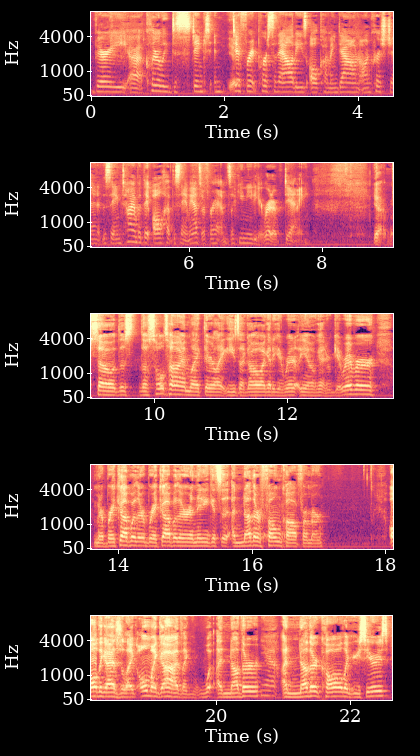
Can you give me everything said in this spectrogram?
very uh, clearly distinct and different personalities all coming down on Christian at the same time, but they all have the same answer for him. It's like you need to get rid of Danny. Yeah. So this this whole time, like they're like, he's like, oh, I got to get rid of, you know, get get rid of her. I'm gonna break up with her, break up with her, and then he gets a, another phone call from her. All the guys are like, oh my god, like what? Another, Yeah. another call? Like, are you serious?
